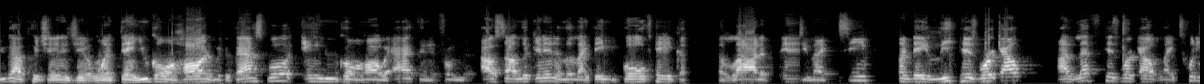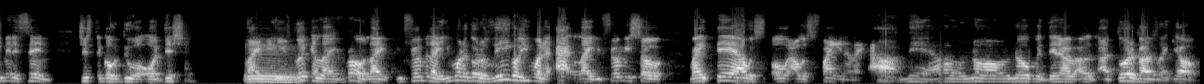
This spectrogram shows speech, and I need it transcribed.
you gotta put your energy in one thing. You going hard with basketball, and you going hard with acting. And from the outside looking in, it looked like they both take a, a lot of energy. Like, see, one day leave his workout. I left his workout like 20 minutes in just to go do an audition. Like mm. he's looking like, bro, like you feel me? Like you want to go to league or you want to act? Like you feel me? So right there, I was oh, I was fighting. I'm like, oh man, I don't know, I don't know. But then I, I, I thought about, it, I was like, yo,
